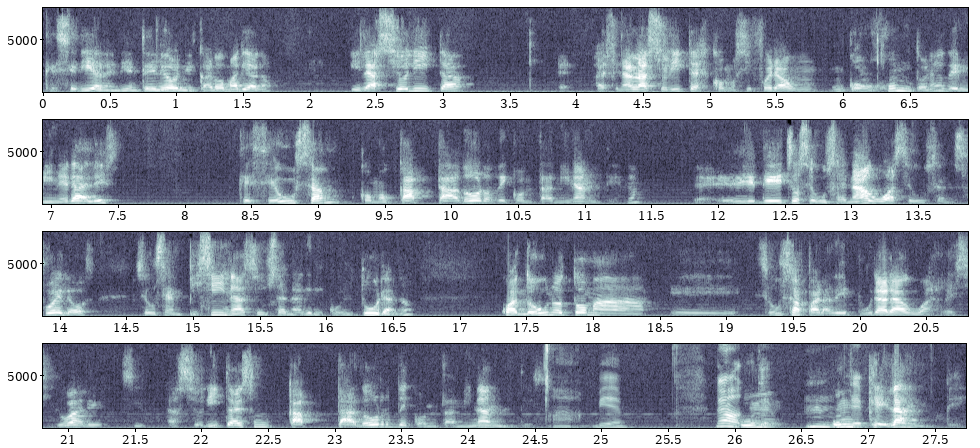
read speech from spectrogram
que serían el diente de león y el cardo mariano, y la ceolita al final la ceolita es como si fuera un, conjunto de minerales que se usan como captador de contaminantes. De, hecho, se usa en agua, se usa en suelos, se usa en piscinas, se usa en agricultura. Cuando uno toma, eh, se usa para depurar aguas residuales, la ceolita es un captador de contaminantes. Ah, bien. un, quelante.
